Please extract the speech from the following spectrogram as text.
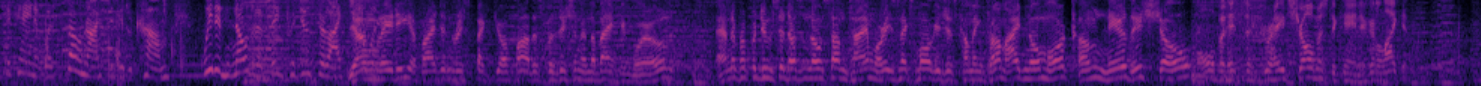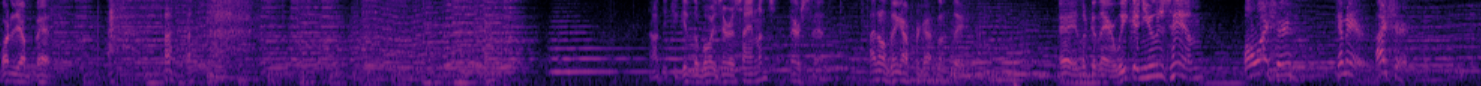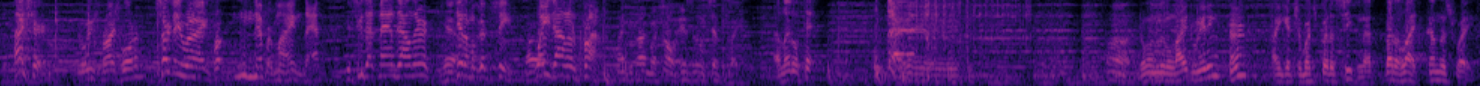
Mr. Kane, it was so nice of you to come. We didn't know that a big producer like you Young would... lady, if I didn't respect your father's position in the banking world, and if a producer doesn't know sometime where his next mortgage is coming from, I'd no more come near this show. Oh, but it's a great show, Mr. Kane. You're going to like it. What'll you bet? Now, did you give the boys their assignments? They're set. I don't think I've forgotten a thing. Hey, look at there. We can use him. Oh, Usher, come here. Usher. Usher. You looking for ice water? Certainly we're looking for... Never mind that. You see that man down there? Yeah. Get him a good seat. All right. Way down in front. Thank you very much. Oh, here's a little tip for you. A little tip. Oh, doing a little light reading? Huh? I can get you a much better seat in that. Better light. Come this way.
